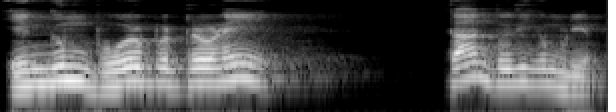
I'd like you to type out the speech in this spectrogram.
எங்கும் புகழ்பெற்றவனை தான் துதிக்க முடியும்.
